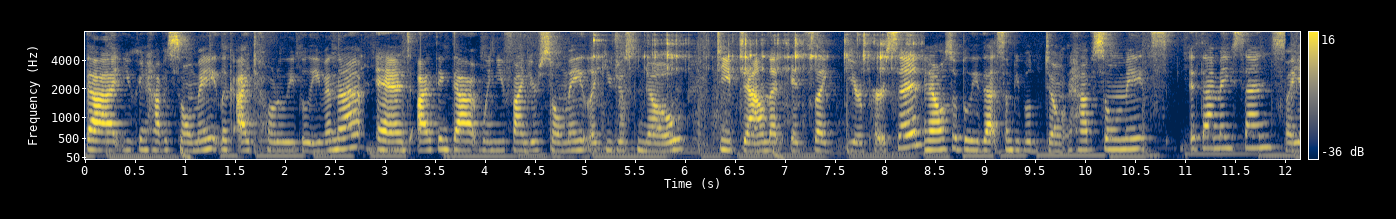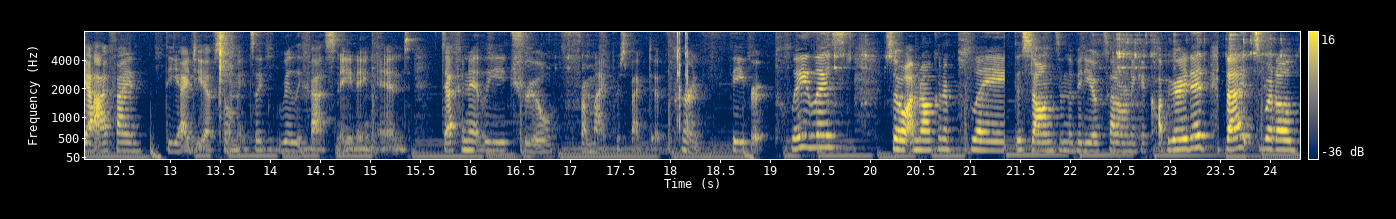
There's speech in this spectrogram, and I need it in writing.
that you can have a soulmate like I totally believe in that. And I think that when you find your soulmate like you just know deep down that it's like your person. And I also believe that some people don't have soulmates if that makes sense. But yeah I find the idea of soulmates like really fascinating and definitely true from my perspective current favorite playlist. So i'm not going to play the songs in the video because i don't want to get copyrighted. But what i'll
